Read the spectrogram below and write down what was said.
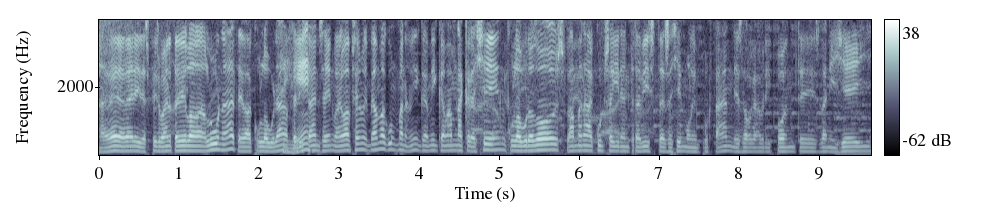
A veure, a veure, i després bueno, també la Luna també va col·laborar, Sí? fer tants anys. Bueno, vam fer, vam, bueno, mica, mica vam anar creixent, col·laboradors, vam anar aconseguint entrevistes a gent molt important, des del Gabri Pontes, Dani Gell,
